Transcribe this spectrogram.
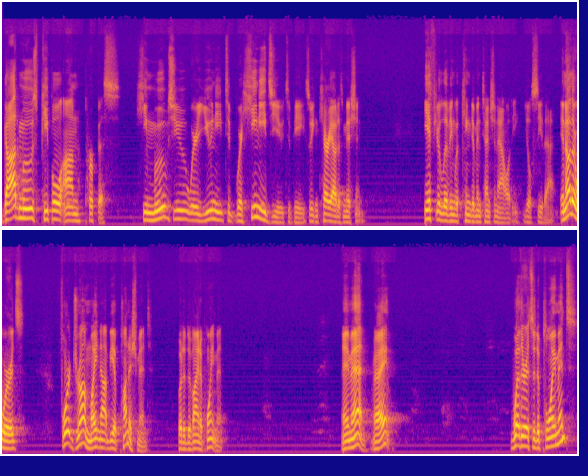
God moves people on purpose. He moves you where you need to where he needs you to be so he can carry out his mission. If you're living with kingdom intentionality, you'll see that. In other words, Fort Drum might not be a punishment, but a divine appointment. Amen, right? Whether it's a deployment,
